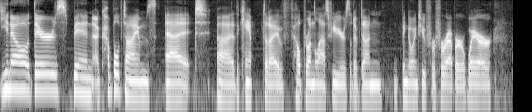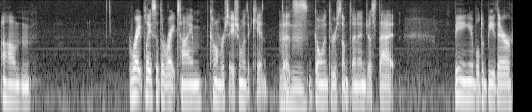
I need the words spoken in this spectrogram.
you know, there's been a couple of times at uh, the camp that I've helped run the last few years that I've done, been going to for forever, where um, right place at the right time conversation with a kid that's going through something and just that being able to be there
